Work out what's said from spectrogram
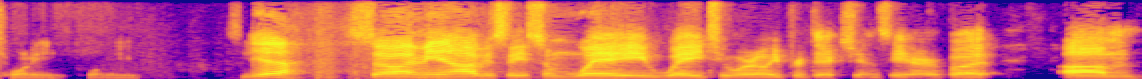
2020 season? Yeah. So I mean, obviously, some way way too early predictions here, but um,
